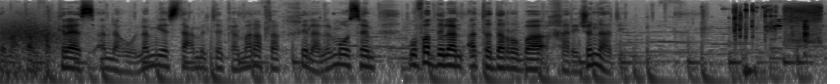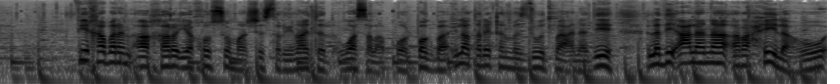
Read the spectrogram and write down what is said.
كما اعترف كريس أنه لم يستعمل تلك المرافق خلال الموسم مفضلا التدرب خارج النادي. في خبر آخر يخص مانشستر يونايتد وصل بول بوجبا إلى طريق مسدود مع ناديه الذي أعلن رحيله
